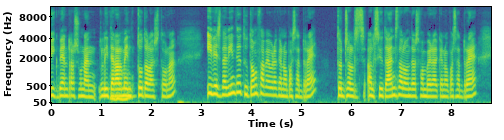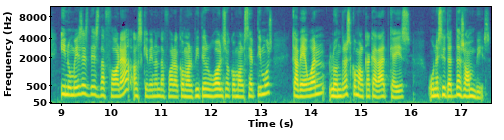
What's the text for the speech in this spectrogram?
Big Ben ressonant literalment mm -hmm. tota l'estona, i des de dintre tothom fa veure que no ha passat res, tots els, els ciutadans de Londres fan veure que no ha passat res, i només és des de fora, els que venen de fora, com el Peter Walsh o com el Septimus, que veuen Londres com el que ha quedat, que és una ciutat de zombis.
